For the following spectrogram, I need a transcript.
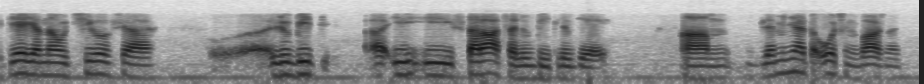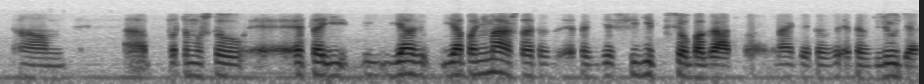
где я научился э, любить а, и, и стараться любить людей. Ам, Для меня это очень важно. А, потому что э, это я я понимаю, что это это где сидит все богатство, знаете, это это в людях,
